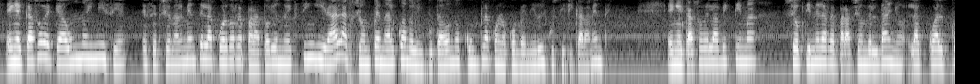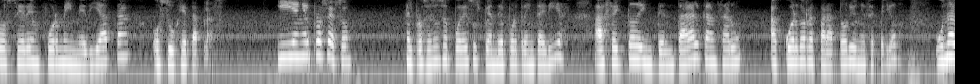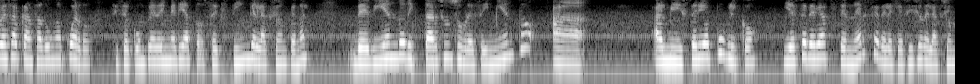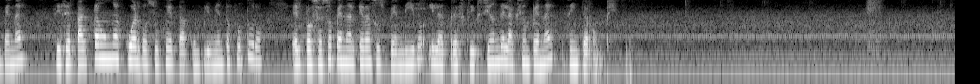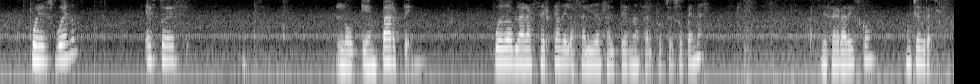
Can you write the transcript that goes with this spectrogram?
En el caso de que aún no inicie, excepcionalmente el acuerdo reparatorio no extinguirá la acción penal cuando el imputado no cumpla con lo convenido injustificadamente. En el caso de la víctima, se obtiene la reparación del daño, la cual procede en forma inmediata o sujeta a plazo. Y en el proceso, el proceso se puede suspender por 30 días a efecto de intentar alcanzar un acuerdo reparatorio en ese periodo. Una vez alcanzado un acuerdo, si se cumple de inmediato, se extingue la acción penal, debiendo dictarse un sobreseimiento a, al Ministerio Público y éste debe abstenerse del ejercicio de la acción penal. Si se pacta un acuerdo sujeto a cumplimiento futuro, el proceso penal queda suspendido y la prescripción de la acción penal se interrumpe. Pues bueno, esto es lo que en parte puedo hablar acerca de las salidas alternas al proceso penal. Les agradezco. Muchas gracias.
